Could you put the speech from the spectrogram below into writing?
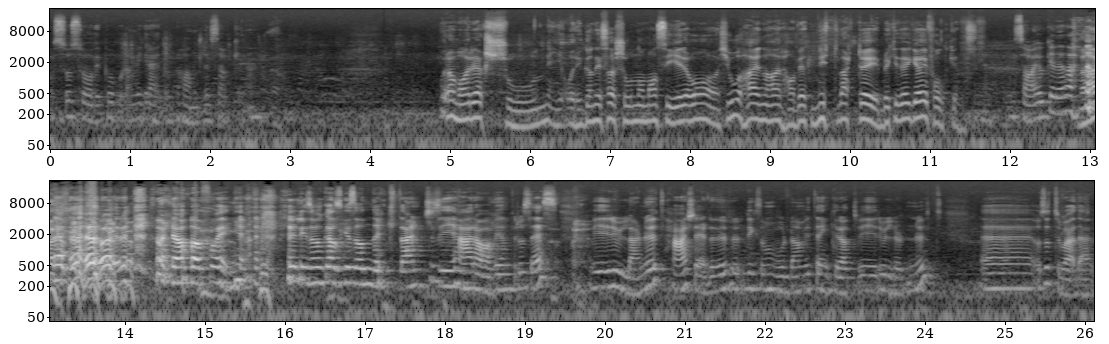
og så så vi på hvordan vi greide å behandle sakene. Hvordan var reaksjonen i organisasjonen når man sier 'Å, tjo hei, her har vi et nytt verktøy'? Blir ikke det gøy, folkens? Ja. Vi sa jo ikke det, da. det var det var poenget. liksom ganske sånn nøkternt si her har vi en prosess. Vi ruller den ut. Her ser dere liksom hvordan vi tenker at vi ruller den ut. Eh, og så tror jeg det er,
